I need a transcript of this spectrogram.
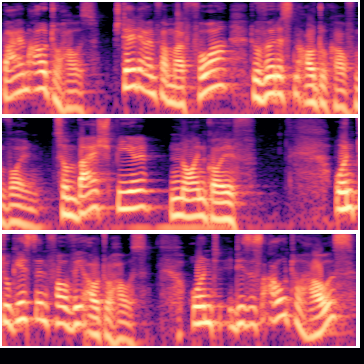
bei einem Autohaus. Stell dir einfach mal vor, du würdest ein Auto kaufen wollen, zum Beispiel einen neuen Golf. Und du gehst in ein VW-Autohaus und dieses Autohaus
